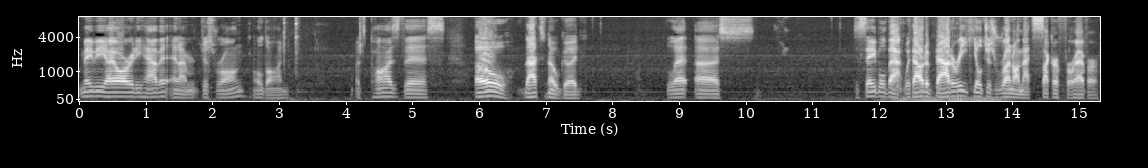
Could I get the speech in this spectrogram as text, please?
Maybe I already have it and I'm just wrong. Hold on. Let's pause this. Oh, that's no good. Let us disable that. Without a battery, he'll just run on that sucker forever.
